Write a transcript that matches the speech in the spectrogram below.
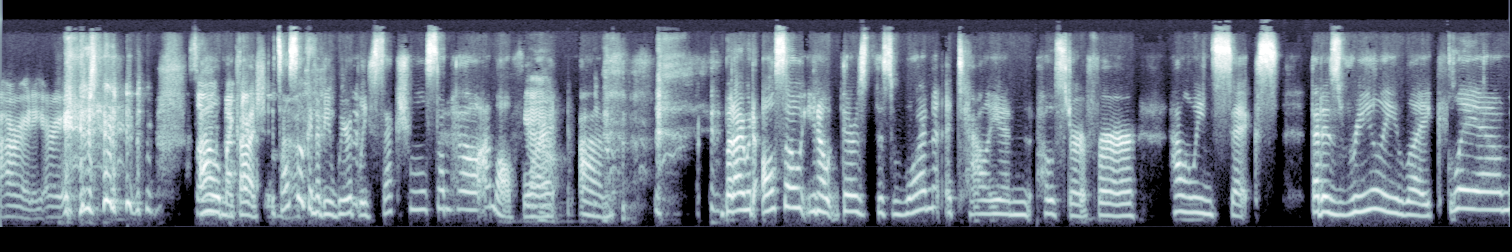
Alrighty, all right. so oh my gosh, it's also going to be weirdly sexual somehow. I'm all for yeah. it. Um, but I would also, you know, there's this one Italian poster for Halloween 6 that is really like glam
